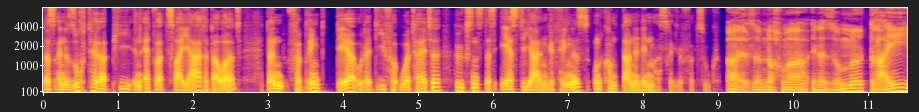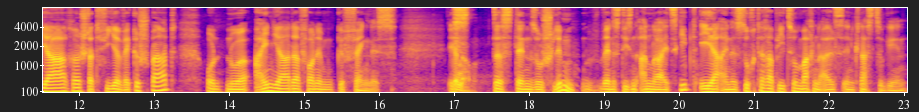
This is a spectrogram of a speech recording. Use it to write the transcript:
dass eine Suchttherapie in etwa zwei Jahre dauert, dann verbringt der oder die Verurteilte höchstens das erste Jahr im Gefängnis und kommt dann in den Maßregelvollzug. Also nochmal in der Summe drei Jahre statt vier weggesperrt und nur ein Jahr davon im Gefängnis. Ist genau das denn so schlimm, wenn es diesen Anreiz gibt, eher eine Suchttherapie zu machen, als in Knast zu gehen?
